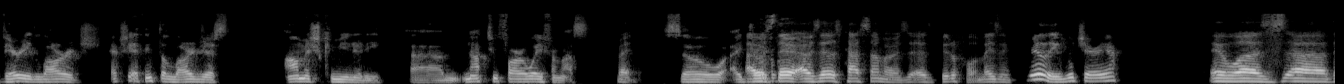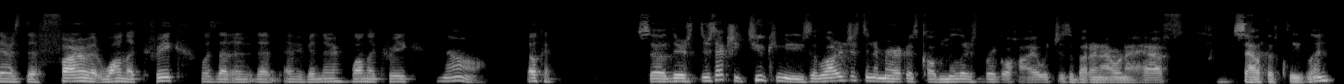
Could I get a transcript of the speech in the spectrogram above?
very large, actually, I think the largest Amish community, um, not too far away from us. Right. So I I was there. I was there this past summer. It was, it was beautiful, amazing. really, which area? It was uh there was the farm at Walnut Creek. Was that that have you been there? Walnut Creek. No. Okay. So there's there's actually two communities. The largest in America is called Millersburg, Ohio, which is about an hour and a half south of Cleveland.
